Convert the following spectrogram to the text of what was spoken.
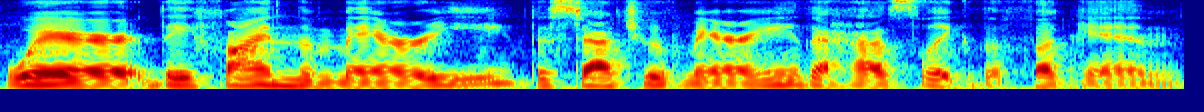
where they find the Mary, the statue of Mary that has like the fucking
